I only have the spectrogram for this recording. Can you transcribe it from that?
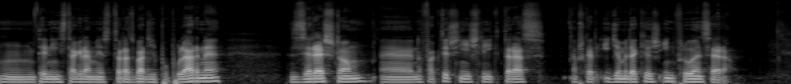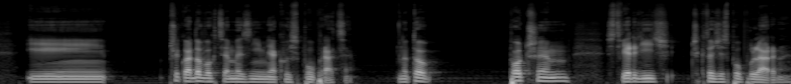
mm, ten Instagram jest coraz bardziej popularny. Zresztą, e, no faktycznie, jeśli teraz na przykład idziemy do jakiegoś influencera i przykładowo chcemy z nim jakąś współpracę, no to po czym stwierdzić, czy ktoś jest popularny?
